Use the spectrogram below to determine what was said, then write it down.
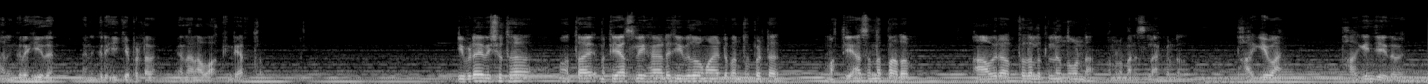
അനുഗ്രഹീതൻ അനുഗ്രഹിക്കപ്പെട്ടവൻ എന്നാണ് ആ വാക്കിന്റെ അർത്ഥം. ഇവിടെ വിശുദ്ധ മത്തായ മത്തിയാസ്ലിഹയുടെ ജീവിതവുമായിട്ട് ബന്ധപ്പെട്ട് മത്തിയാസ് എന്ന പദം ആ ഒരു അർത്ഥതലത്തിൽ നിന്നുകൊണ്ടാണ് നമ്മൾ മനസ്സിലാക്കേണ്ടത്. ഭാഗ്യവാൻ ഭാഗ്യം ചെയ്തവൻ.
